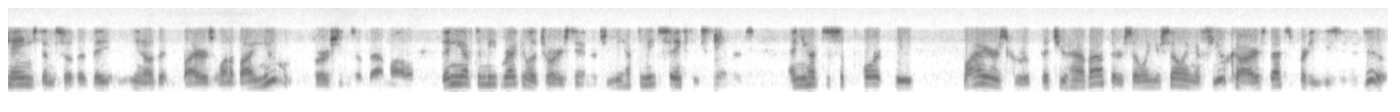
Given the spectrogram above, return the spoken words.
change them so that they, you know, that buyers want to buy new versions of that model. Then you have to meet regulatory standards, and you have to meet safety standards, and you have to support the buyers group that you have out there. So when you're selling a few cars, that's pretty easy to do.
